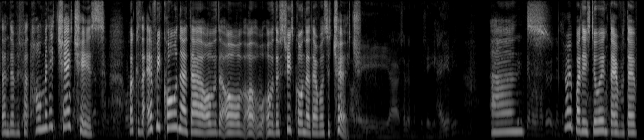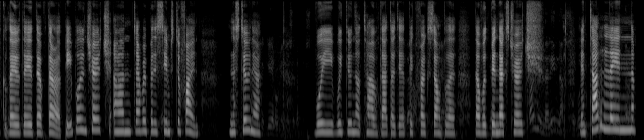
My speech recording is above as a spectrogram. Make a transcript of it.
then there was how many churches? Because every corner there of the of, of, of the street corner there was a church, and everybody's doing their their they they there are people in church, and everybody seems to fine. In Estonia, we we do not have that idea. Big, for example, uh, that would be next church in Tallinn.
